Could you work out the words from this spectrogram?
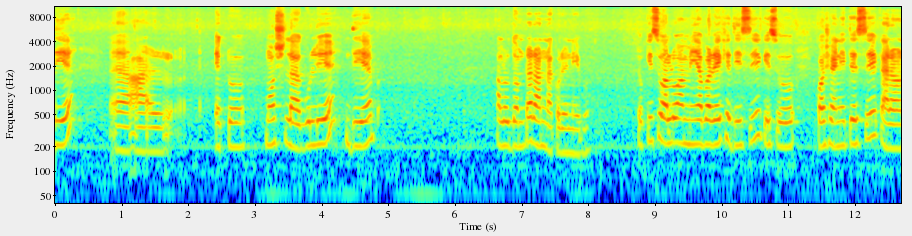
দিয়ে আর একটু মশলা গুলিয়ে দিয়ে আলুর দমটা রান্না করে নেব। তো কিছু আলু আমি আবার রেখে দিয়েছি, কিছু কষাই নিতেছি, কারণ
